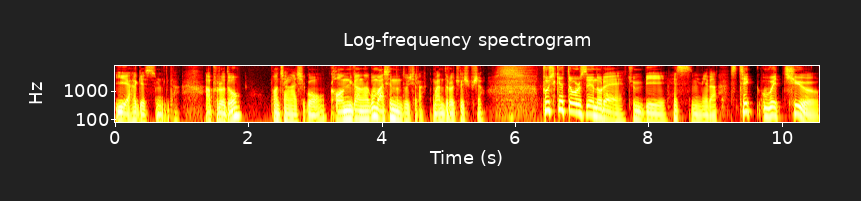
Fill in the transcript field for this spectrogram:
이해하겠습니다. 앞으로도 번창하시고 건강하고 맛있는 도시락 만들어 주십시오. 푸시켓 돌스의 노래 준비했습니다. Stick with you.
